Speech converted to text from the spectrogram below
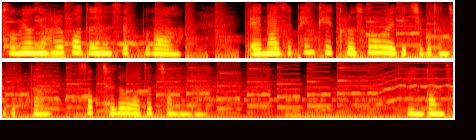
두 명의 헐벗은 세프가 에너지 팬케이크를 서로에게 집어 던지고 있다. 썩 제대로 와닿지 않는다. 인간사.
